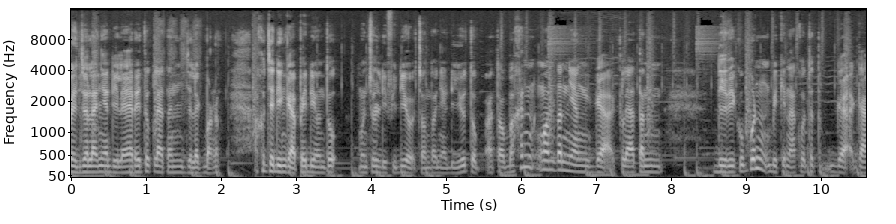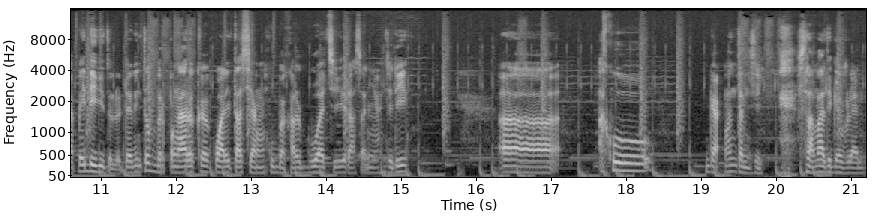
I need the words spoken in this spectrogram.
benjolannya di leher itu kelihatan jelek banget. Aku jadi nggak pede untuk muncul di video contohnya di YouTube atau bahkan ngonten yang nggak kelihatan diriku pun bikin aku tetap gak, gak pede gitu loh. Dan itu berpengaruh ke kualitas yang aku bakal buat sih rasanya. Jadi uh, aku nggak nonton sih selama tiga bulan.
